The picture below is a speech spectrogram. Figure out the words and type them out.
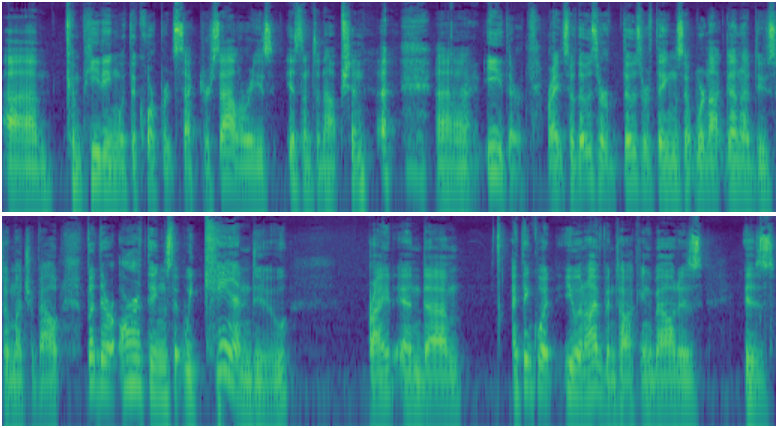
um, competing with the corporate sector salaries isn't an option uh, right. either, right? So those are those are things that we're not going to do so much about, but there are things that we can do, right? And um, I think what you and I have been talking about is is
